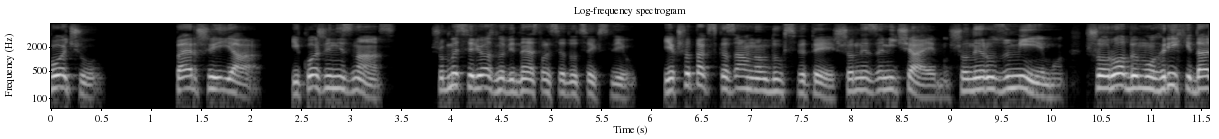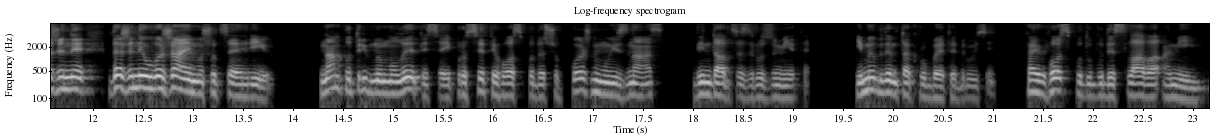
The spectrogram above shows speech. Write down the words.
хочу, перший я і кожен із нас, щоб ми серйозно віднеслися до цих слів. Якщо так сказав нам Дух Святий, що не замічаємо, що не розуміємо, що робимо гріх і навіть не, даже не вважаємо, що це гріх, нам потрібно молитися і просити Господа, щоб кожному із нас Він дав це зрозуміти. І ми будемо так робити, друзі. Хай Господу буде слава. Амінь.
